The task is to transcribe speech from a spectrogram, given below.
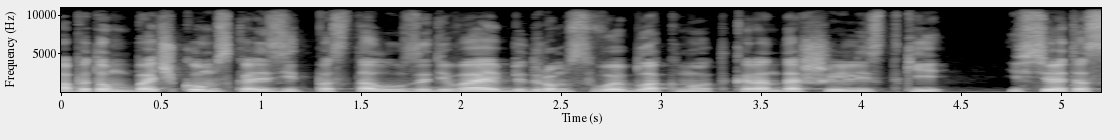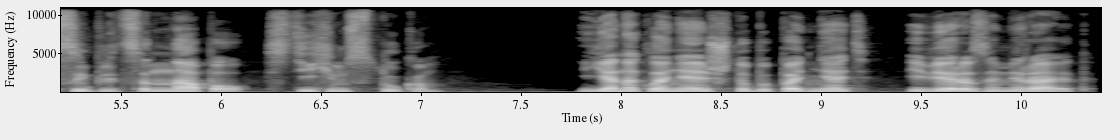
а потом бочком скользит по столу, задевая бедром свой блокнот, карандаши, листки, и все это сыплется на пол с тихим стуком. Я наклоняюсь, чтобы поднять, и Вера замирает,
